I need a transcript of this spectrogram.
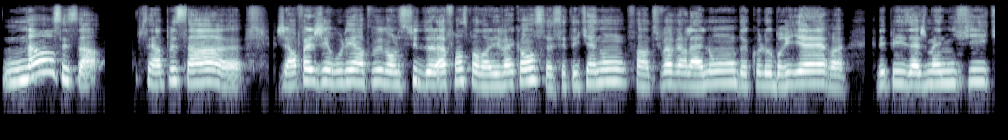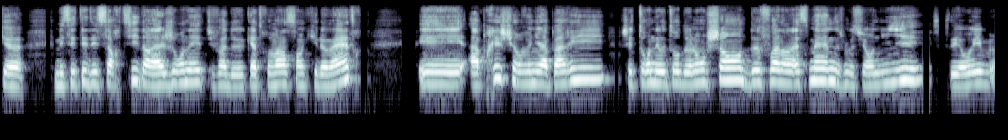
Non, c'est ça. C'est un peu ça. Euh, j'ai en fait j'ai roulé un peu dans le sud de la France pendant les vacances. C'était canon. Enfin, tu vois vers la Londe, Colobrière, euh, des paysages magnifiques. Euh, mais c'était des sorties dans la journée, tu vois, de 80-100 kilomètres. Et après, je suis revenue à Paris. J'ai tourné autour de Longchamp deux fois dans la semaine. Je me suis ennuyée. C'était horrible.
